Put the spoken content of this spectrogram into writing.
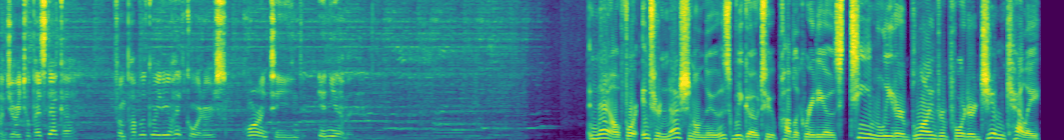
I'm Jerry Topez Decca from Public Radio Headquarters, quarantined in Yemen. Now, for international news, we go to Public Radio's team leader, blind reporter Jim Kelly.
